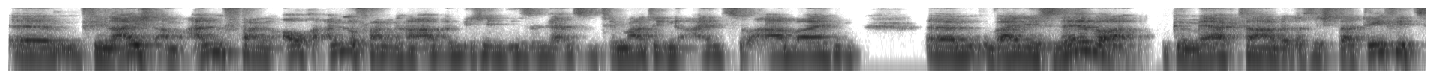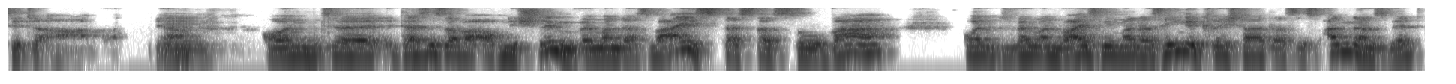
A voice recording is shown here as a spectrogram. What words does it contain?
ähm, vielleicht am Anfang auch angefangen habe, mich in diese ganzen Thematiken einzuarbeiten ähm, weil ich selber gemerkt habe, dass ich da Defizite habe. Ja? Mhm. Und äh, das ist aber auch nicht schlimm, wenn man das weiß, dass das so war und wenn man weiß, wie man das hingekriegt hat, dass es anders wird,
